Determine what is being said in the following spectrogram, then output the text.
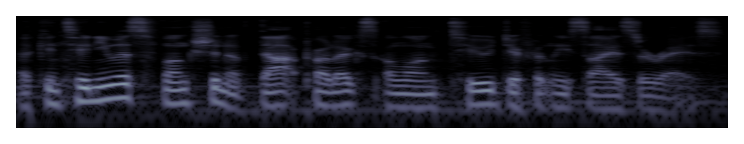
a continuous function of dot products along two differently sized arrays.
